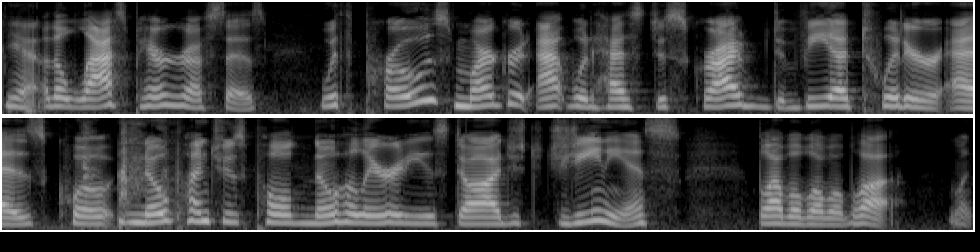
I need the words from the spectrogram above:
yeah. The last paragraph says, with prose, Margaret Atwood has described via Twitter as, quote, no punches pulled, no hilarities dodged, genius, blah, blah, blah, blah, blah. I'm like,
